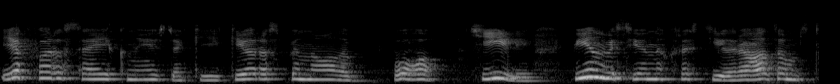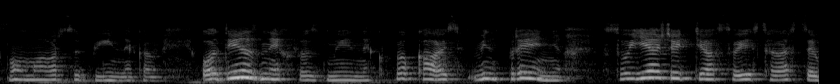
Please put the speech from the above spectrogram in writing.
як фарисеї книжники, які розпинали Бога тілі. Він висів на хресті разом з двома розбійниками. Один з них розбійник, покайся, він прийняв своє життя, своє серце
